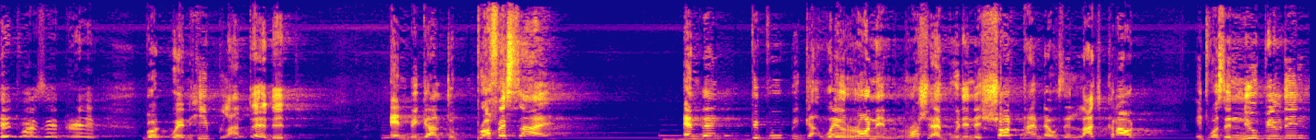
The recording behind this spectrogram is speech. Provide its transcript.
It was a dream. But when he planted it and began to prophesy, and then people began were running, rushing, and within a short time there was a large crowd. It was a new building.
